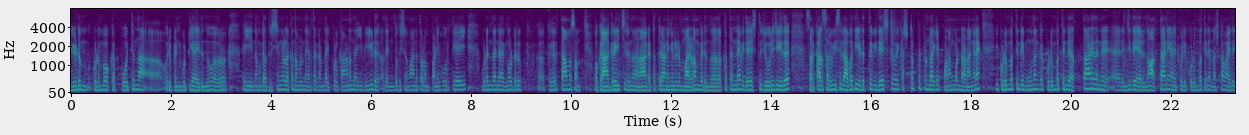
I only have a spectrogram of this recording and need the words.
വീടും കുടുംബമൊക്കെ പോറ്റുന്ന ഒരു പെൺകുട്ടിയായിരുന്നു. അവർ ഈ നമുക്ക് ആ ദൃശ്യങ്ങളിലൊക്കെ നമ്മൾ നേരത്തെ കണ്ട ഇപ്പോൾ കാണുന്ന ഈ വീട് അത് എൺപത് ശതമാനത്തോളം പണി പൂർത്തിയായി. ഉടൻ തന്നെ അങ്ങോട്ടൊരു കയറിത്താമസം കയറി താമസം ഒക്കെ ആഗ്രഹിച്ചിരുന്നതാണ്. ആ ഘട്ടത്തിലാണ് ഇങ്ങനെ ഒരു മരണം വരുന്നത്. അതൊക്കെ തന്നെ വിദേശത്ത് ജോലി ചെയ്ത് സർക്കാർ സർവീസിൽ അവധിയെടുത്ത് വിദേശത്ത് പോയി കഷ്ടപ്പെട്ടുണ്ടാക്കിയ പണം കൊണ്ടാണ്. അങ്ങനെ ഈ കുടുംബത്തിന്റെ മൂന്നംഗ കുടുംബത്തിന്റെ അത്താണി തന്നെ രഞ്ജിതയായിരുന്നു. ആ അത്താണിയാണ് ഇപ്പോൾ ഈ കുടുംബത്തിന് നഷ്ടമായത്.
